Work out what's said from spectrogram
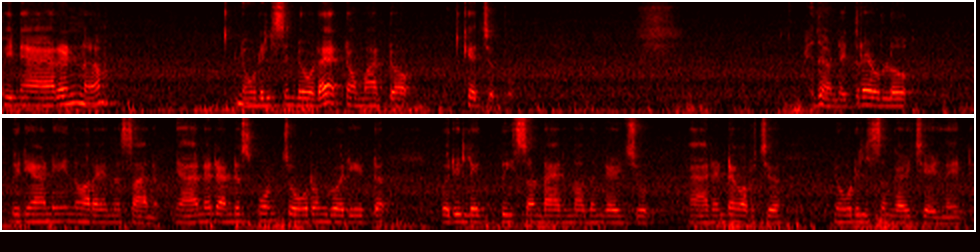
പിന്നെ ആരണ് നൂഡിൽസിന്റെ കൂടെ ടൊമാറ്റോ കെച്ചപ്പും ഇതുണ്ട് ഇത്രയേ ഉള്ളൂ ബിരിയാണി എന്ന് പറയുന്ന സാധനം. ഞാൻ രണ്ട് സ്പൂൺ ചോറും കോരിയിട്ട് ഒരു ലെഗ് പീസ് ഉണ്ടായിരുന്നു. അതും കഴിച്ചു. ആരന്റെ കുറച്ച് നൂഡിൽസും കഴിച്ച് എഴുന്നേറ്റ്.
